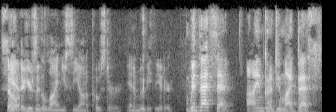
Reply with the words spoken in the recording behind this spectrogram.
So Yeah, they're usually the line you see on a poster in a movie theater. with that said, I am going to do my best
